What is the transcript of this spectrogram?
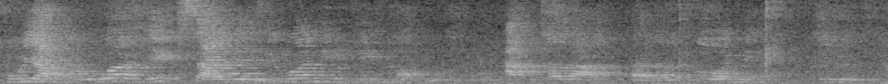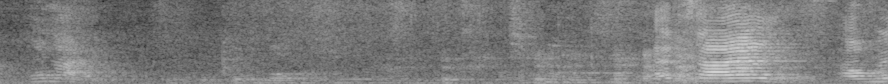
ครูอยากรู้ว่า x i d e c i m a l จริงๆของอักขระแต่ละตัวเนี่ยคือเท่าไหร่ แอดไซน์เอาไม่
